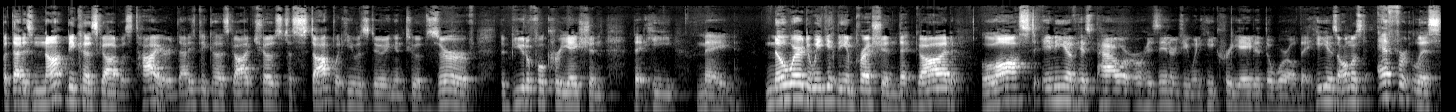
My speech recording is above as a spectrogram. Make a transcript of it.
but that is not because God was tired. That is because God chose to stop what he was doing and to observe the beautiful creation that he made. Nowhere do we get the impression that God lost any of his power or his energy when he created the world, that he is almost effortless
